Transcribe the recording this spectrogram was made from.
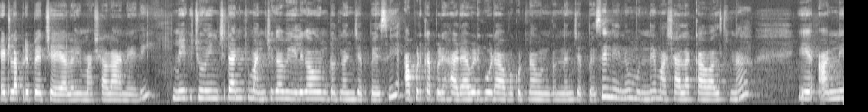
ఎట్లా ప్రిపేర్ చేయాలో ఈ మసాలా అనేది. మీకు చూపించడానికి మంచిగా వీలుగా ఉంటుందని చెప్పేసి అప్పటికప్పుడు హడావిడి కూడా అవ్వకుండా ఉంటుందని చెప్పేసి నేను ముందే మసాలాకు కావాల్సిన అన్ని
